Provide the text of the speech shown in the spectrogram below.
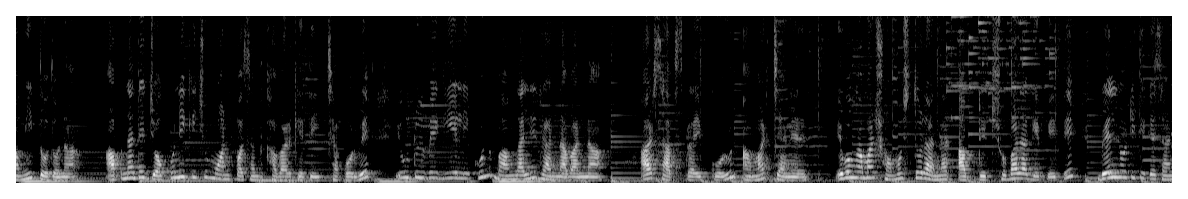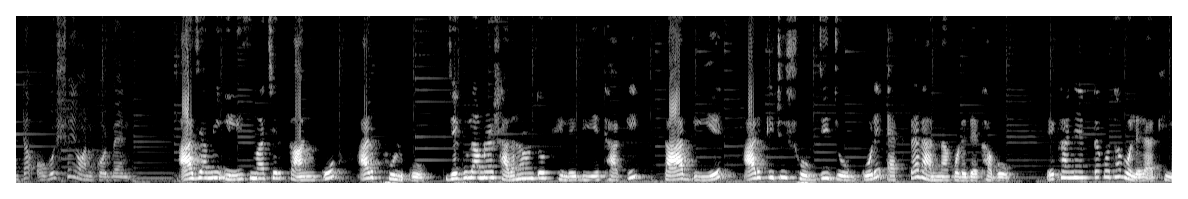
আমি তোদনা আপনাদের যখনই কিছু মন পছন্দ খাবার খেতে ইচ্ছা করবে, ইউটিউবে গিয়ে লিখুন বাঙালির রান্নাবান্না আর সাবস্ক্রাইব করুন আমার চ্যানেল এবং আমার সমস্ত রান্নার আপডেট সবার আগে পেতে বেল নোটিফিকেশানটা অবশ্যই অন করবেন। আজ আমি ইলিশ মাছের কানকো আর ফুলকো, যেগুলো আমরা সাধারণত ফেলে দিয়ে থাকি, তা দিয়ে আর কিছু সবজি যোগ করে একটা রান্না করে দেখাবো। এখানে একটা কথা বলে রাখি,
